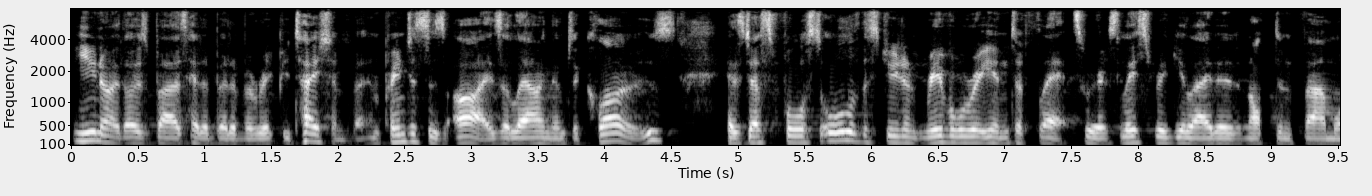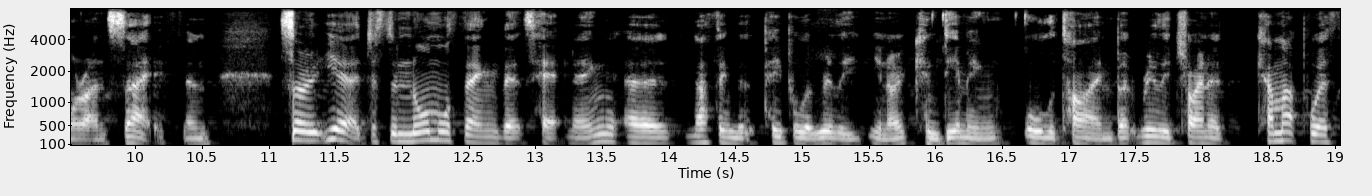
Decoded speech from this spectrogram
you know those bars had a bit of a reputation, but in Prentice's eyes, allowing them to close has just forced all of the student revelry into flats where it's less regulated and often far more unsafe. And so, yeah, just a normal thing that's happening, uh, nothing that people are really, you know, condemning all the time, but really trying to come up with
